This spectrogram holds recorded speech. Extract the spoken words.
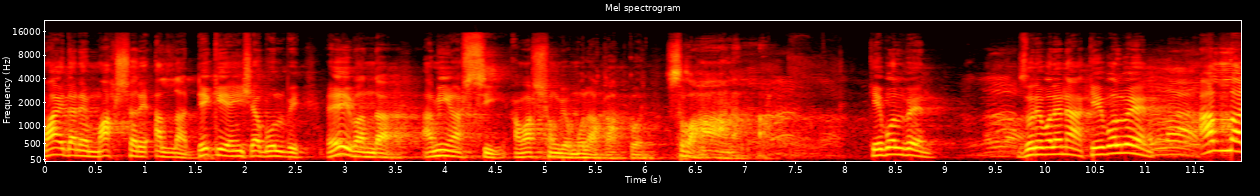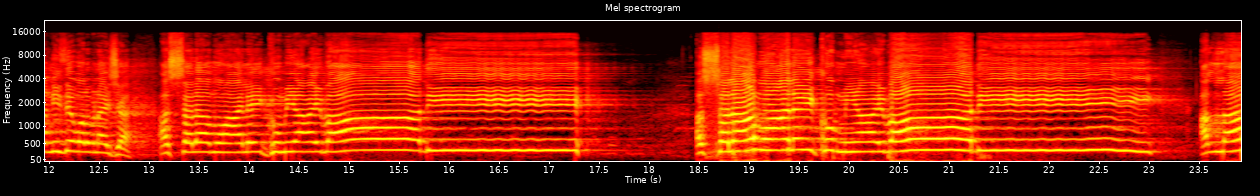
ময়দানে মাহসারে আল্লাহ ডেকে আইসা বলবে এই বান্দা আমি আসছি আমার সঙ্গে মোলাকাত কর। সোহান আল্লাহ কে বলবেন? জোরে বলে না কে বলবেন? আল্লাহ নিজে বলবেন আইসা আসসালামু আলাইকুম ইয়া ইবাদি। আসসালামু আলাইকুম ইয়া ইবাদি। আল্লাহ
